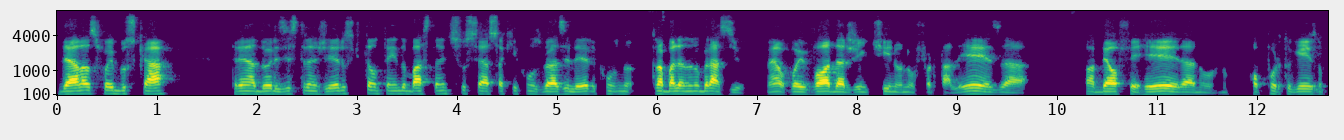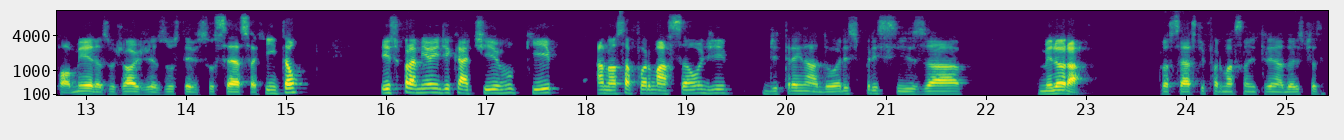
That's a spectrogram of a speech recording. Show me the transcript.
delas foi buscar treinadores estrangeiros que estão tendo bastante sucesso aqui com os brasileiros, com, no, trabalhando no Brasil. Né? O Voivoda argentino no Fortaleza, o Abel Ferreira no, no português no Palmeiras, o Jorge Jesus teve sucesso aqui. Então, isso para mim é um indicativo que a nossa formação de, de treinadores precisa melhorar. O processo de formação de treinadores precisa.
